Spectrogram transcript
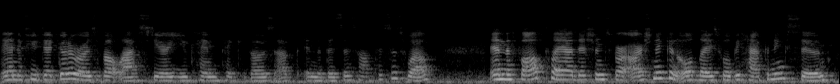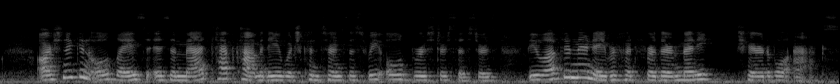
And if you did go to Roosevelt last year, you can pick those up in the business office as well. And the fall play auditions for Arsenic and Old Lace will be happening soon. Arsenic and Old Lace is a madcap comedy which concerns the sweet old Brewster sisters, beloved in their neighborhood for their many charitable acts.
